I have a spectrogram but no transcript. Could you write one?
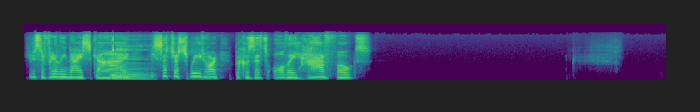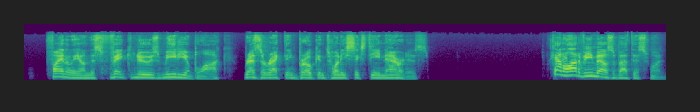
He was a really nice guy. Mm. He's such a sweetheart because that's all they have, folks. Finally, on this fake news media block, resurrecting broken 2016 narratives, got a lot of emails about this one.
